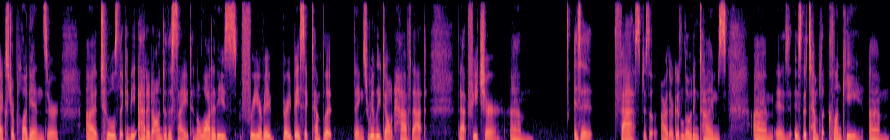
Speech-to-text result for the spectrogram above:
extra plugins or uh, tools that can be added onto the site? And a lot of these free or very, very basic template things really don't have that that feature. Um, is it fast? Is it are there good loading times? Um, is is the template clunky? Um,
